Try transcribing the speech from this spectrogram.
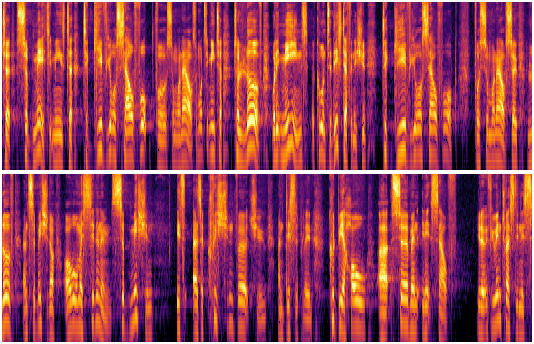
to submit? It means to, to give yourself up for someone else. And what does it mean to, to love? Well, it means, according to this definition, to give yourself up for someone else. So love and submission are, are almost synonyms. Submission is as a Christian virtue and discipline could be a whole uh, sermon in itself. You know, if you're interested in this,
